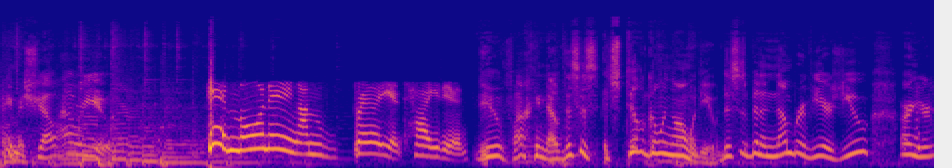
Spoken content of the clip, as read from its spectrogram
Hey, Michelle, how are you? Good morning. I'm brilliant. How you doing? You fine. Now, this is, it's still going on with you. This has been a number of years. You are in your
